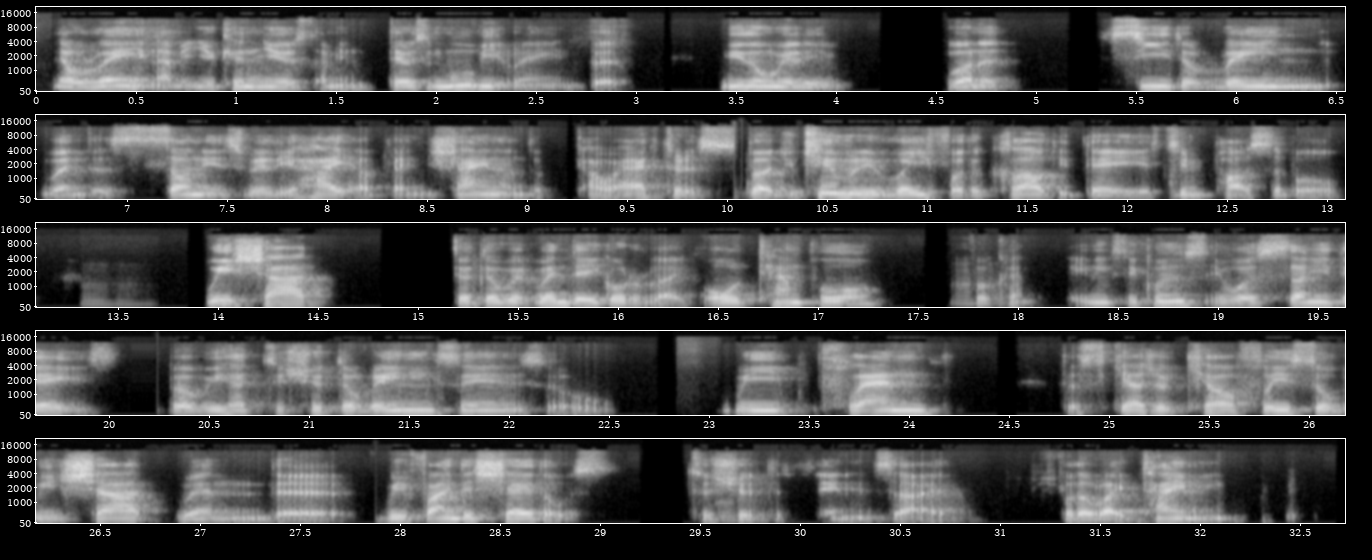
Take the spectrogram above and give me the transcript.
know, rain. I mean, you can use. I mean, there's movie rain, but you don't really want to see the rain when the sun is really high up and shine on the, our actors. But you can't really wait for the cloudy day. It's impossible. Mm-hmm. We shot the, the when they go to like old temple mm-hmm. for kind of raining sequence. It was sunny days, but we had to shoot the raining scene. So we planned the schedule carefully. So we shot when the we find the shadows to mm-hmm. shoot the scene inside for the right timing.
